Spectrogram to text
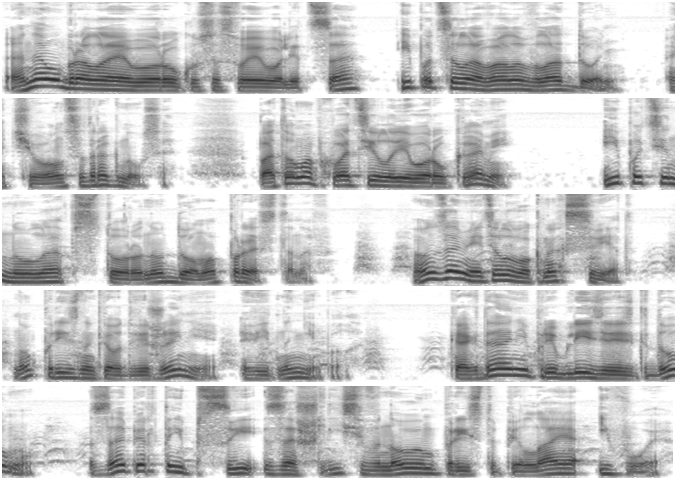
Она убрала его руку со своего лица и поцеловала в ладонь, отчего он содрогнулся. Потом обхватила его руками и потянула в сторону дома Престонов. Он заметил в окнах свет, но признаков движения видно не было. Когда они приблизились к дому, запертые псы зашлись в новом приступе лая и воя.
